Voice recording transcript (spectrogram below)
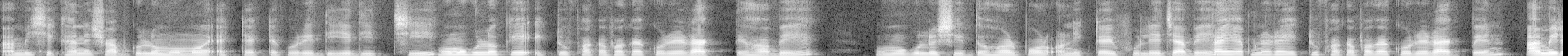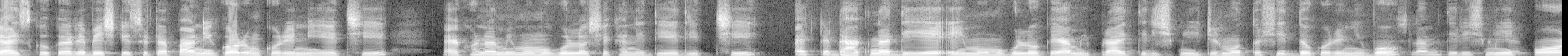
আমি সেখানে সবগুলো মোমো একটা একটা করে দিয়ে দিচ্ছি। মোমোগুলোকে একটু ফাঁকা ফাঁকা করে রাখতে হবে। মোমোগুলো সিদ্ধ হওয়ার পর অনেকটাই ফুলে যাবে। তাই আপনারা একটু ফাঁকা ফাঁকা করে রাখবেন। আমি রাইস কুকারে বেশ কিছুটা পানি গরম করে নিয়েছি। এখন আমি মোমোগুলো সেখানে দিয়ে দিচ্ছি। একটা ঢাকনা দিয়ে এই মোমোগুলোকে আমি প্রায় তিরিশ মিনিটের মতো সিদ্ধ করে নিব। ইসলাম তিরিশ মিনিট পর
